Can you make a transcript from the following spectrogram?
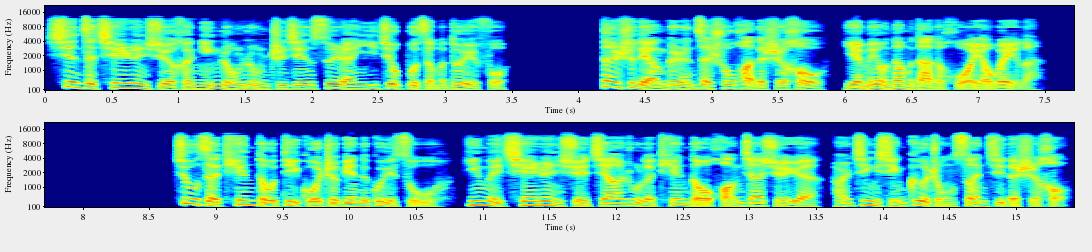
现在千仞雪和宁荣荣之间虽然依旧不怎么对付。但是两个人在说话的时候也没有那么大的火药味了。就在天斗帝国这边的贵族因为千仞雪加入了天斗皇家学院而进行各种算计的时候，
